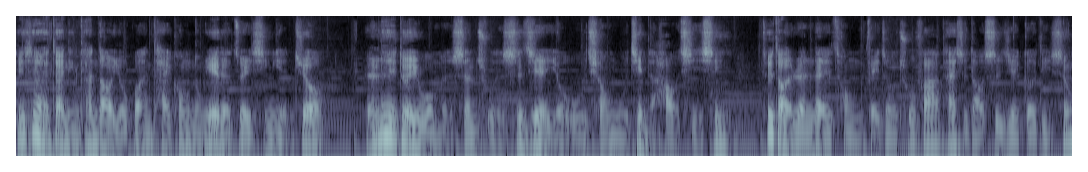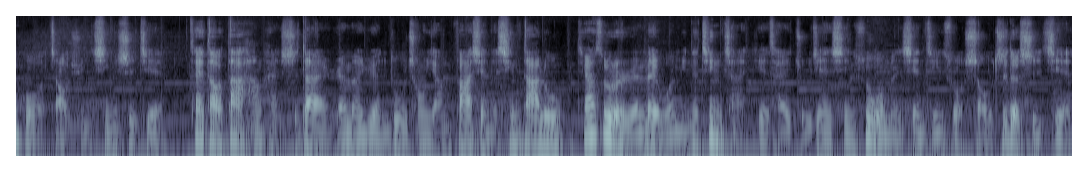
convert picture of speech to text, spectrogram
接下来带您看到有关太空农业的最新研究。人类对于我们身处的世界有无穷无尽的好奇心。最早的人类从非洲出发，开始到世界各地生活，找寻新世界。再到大航海时代，人们远渡重洋，发现了新大陆，加速了人类文明的进展，也才逐渐形塑我们现今所熟知的世界。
